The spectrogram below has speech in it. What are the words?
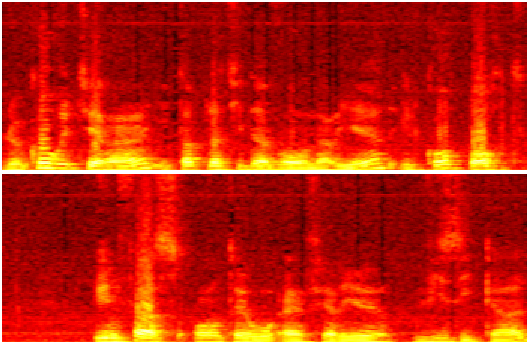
Le corps utérin est aplati d'avant en arrière. Il comporte une face antéro-inférieure visicale,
